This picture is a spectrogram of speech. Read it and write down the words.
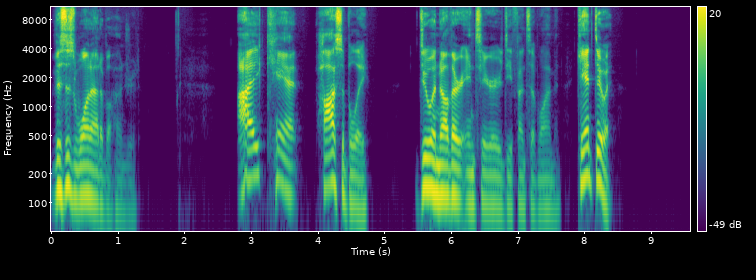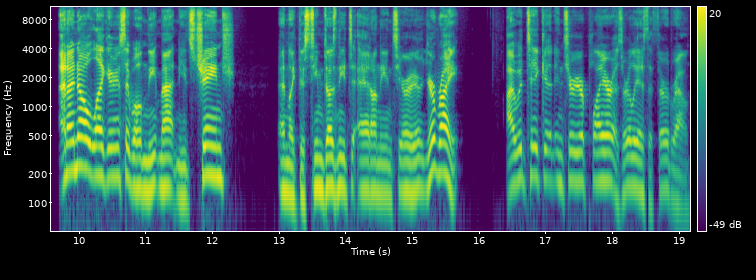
This is one out of 100. I can't possibly do another interior defensive lineman. Can't do it. And I know, like, you're going to say, well, Neat Matt needs change. And, like, this team does need to add on the interior. You're right. I would take an interior player as early as the third round.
